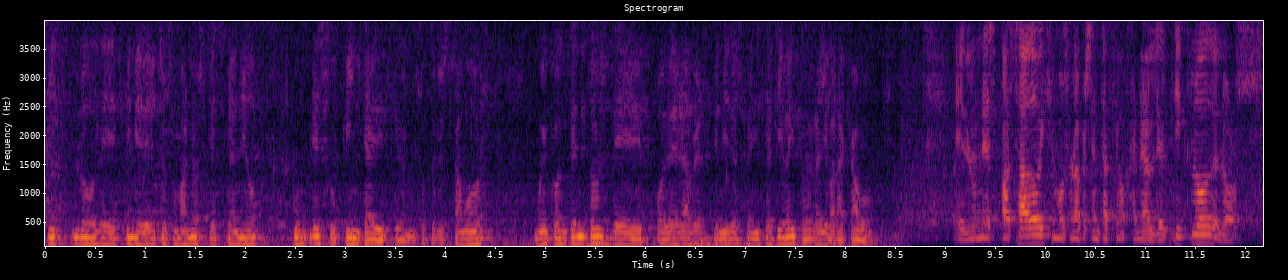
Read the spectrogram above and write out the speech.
ciclo de cine y derechos humanos que este año cumple su quinta edición. Nosotros estamos muy contentos de poder haber tenido esta iniciativa y poderla llevar a cabo. El lunes pasado hicimos una presentación general del ciclo, de los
